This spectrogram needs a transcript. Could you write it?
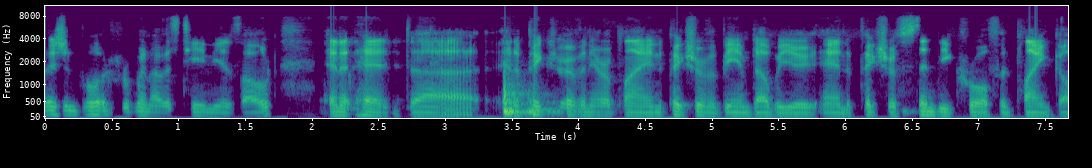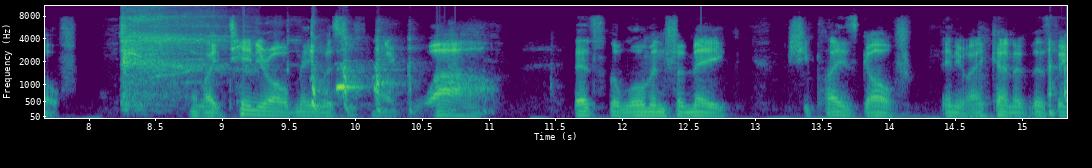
vision board from when I was 10 years old, and it had, uh, had a picture of an aeroplane, a picture of a BMW, and a picture of Cindy Crawford playing golf. And like 10 year old me was just like, wow, that's the woman for me. She plays golf anyway, kind of this thing,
